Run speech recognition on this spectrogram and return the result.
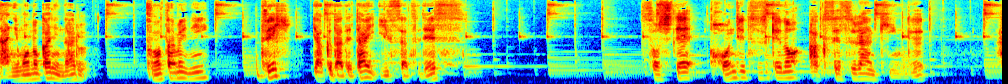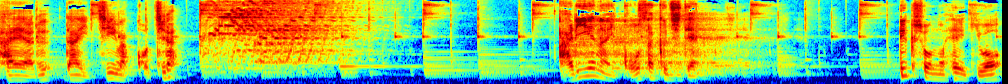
何者かになる。そのためにぜひ役立てたい一冊です。そして本日付のアクセスランキング。栄えある第1位はこちら。ありえない工作辞典。フィクションの兵器を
